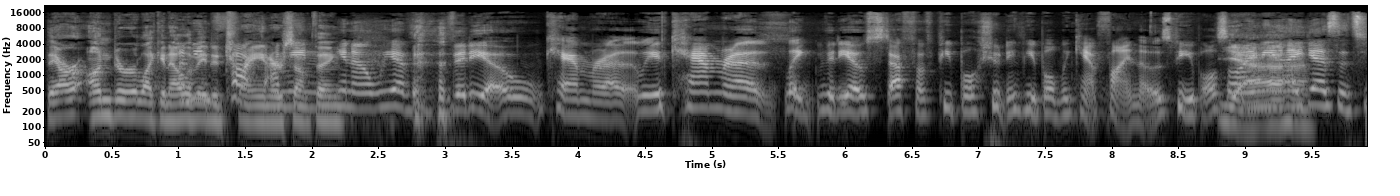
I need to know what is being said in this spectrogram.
They are under like an I mean, elevated fuck, train I or mean, something. You know, we have video camera, we have camera like video stuff of people shooting people. We can't find those people. So I mean, I uh-huh. guess it's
